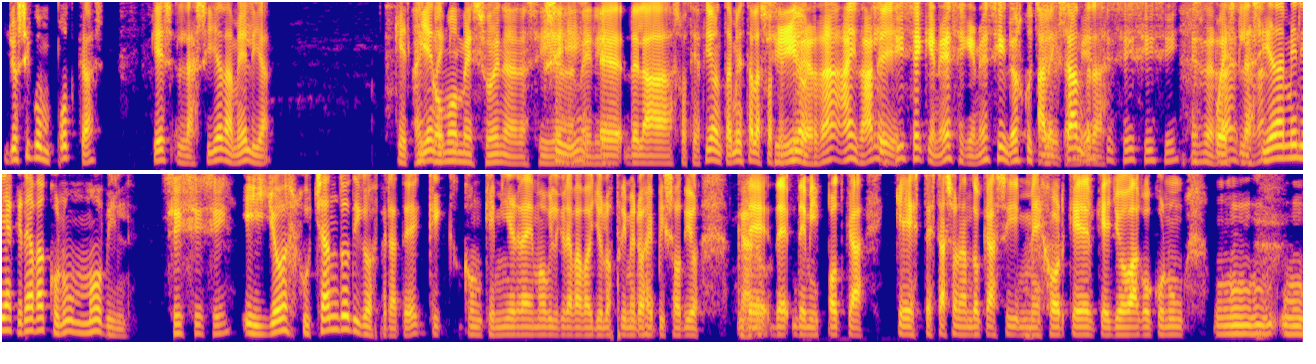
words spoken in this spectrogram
Yo sigo un podcast que es La Silla de Amelia, que Ay, tiene... cómo que- me suena así, sí, eh, de la asociación. También está la Sí, asociación. ¿verdad? Ay, vale, Sí. sí. sé quién es, sé quién es, sí, lo he escuchado. Alexandra. Sí, sí, sí, sí, es verdad. Pues es La verdad. Silla de Amelia graba con un móvil. Sí, sí, sí. Y yo escuchando digo, espérate, ¿qué- ¿con qué mierda de móvil grababa yo los primeros episodios de, Claro. de- de mis podcasts? Que este está sonando casi mejor que el que yo hago con un, un, un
